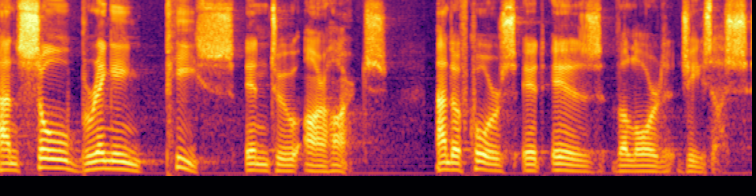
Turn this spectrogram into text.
and so bringing peace into our hearts? And of course, it is the Lord Jesus.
